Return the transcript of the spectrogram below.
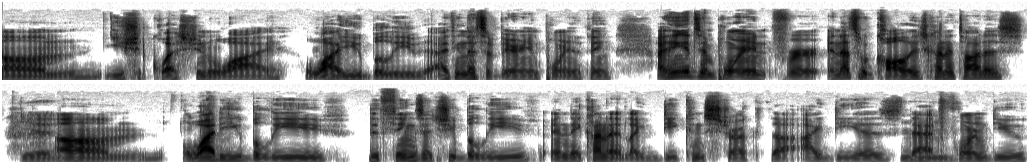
Um, you should question why why Mhm. you believe that. I think that's a very important thing. I think it's important for, and that's what college kind of taught us. Yeah. Um, why do you believe the things that you believe, and they kind of like deconstruct the ideas that Mhm. formed you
